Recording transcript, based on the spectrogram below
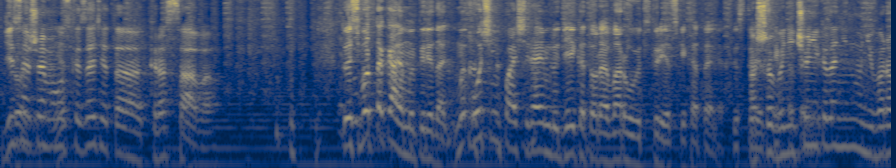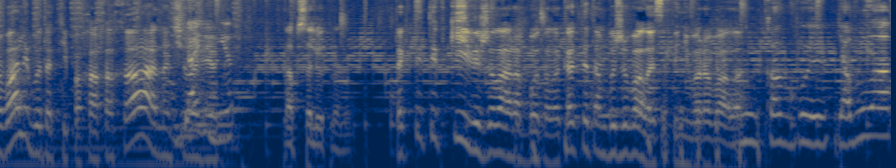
Единственное, что я могу Нет? сказать, это красава. То есть вот такая мы передать. Мы очень поощряем людей, которые воруют в турецких отелях. А что, вы ничего отелей. никогда не, ну, не воровали бы так, типа, ха-ха-ха на человека? нет. Абсолютно нет. Так ты, ты в Киеве жила, работала. Как ты там выживала, если ты не воровала? Ну, как бы, я была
